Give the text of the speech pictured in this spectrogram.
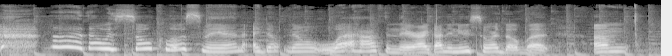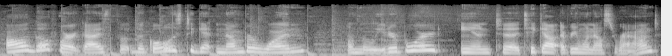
that was so close, man. I don't know what happened there. I got a new sword though, but um, I'll go for it, guys. The, the goal is to get number one on the leaderboard and to take out everyone else around.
